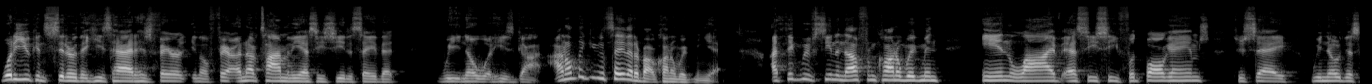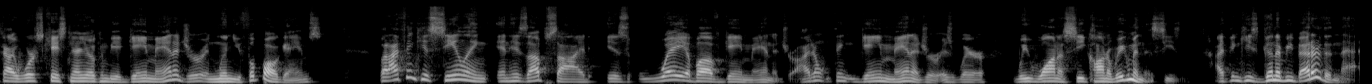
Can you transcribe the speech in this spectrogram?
What do you consider that he's had his fair, you know, fair enough time in the SEC to say that we know what he's got. I don't think you can say that about Conner Weigman yet. I think we've seen enough from Conner Weigman in live SEC football games to say we know this guy, worst case scenario, can be a game manager and win you football games. But I think his ceiling and his upside is way above game manager. I don't think game manager is where we want to see Conner Weigman this season. I think he's going to be better than that.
